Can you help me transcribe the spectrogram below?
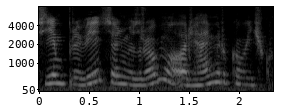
Всім привіт! Сьогодні ми зробимо оригамі рукавичку.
